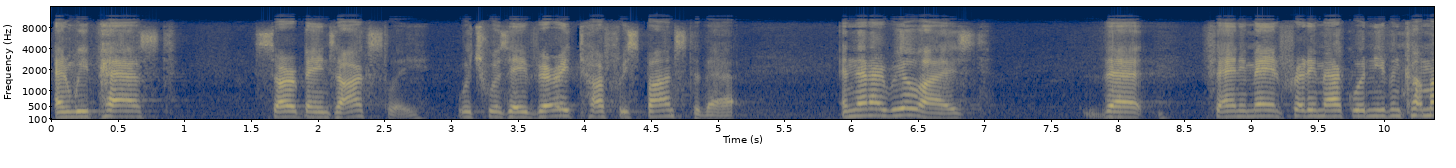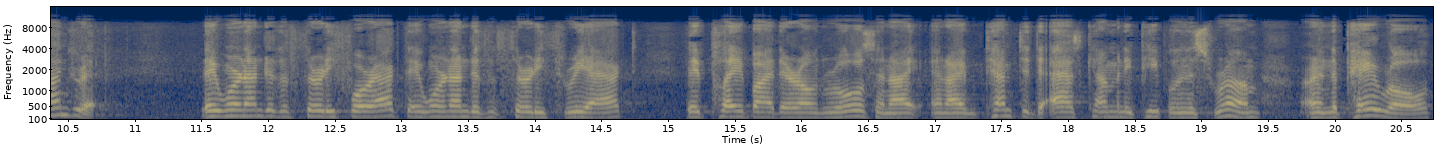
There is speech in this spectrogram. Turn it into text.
And we passed Sarbanes-Oxley, which was a very tough response to that. And then I realized that Fannie Mae and Freddie Mac wouldn't even come under it. They weren't under the 34 Act. They weren't under the 33 Act. They play by their own rules, and, I, and I'm tempted to ask how many people in this room are in the payroll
